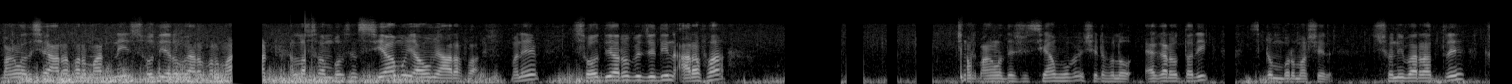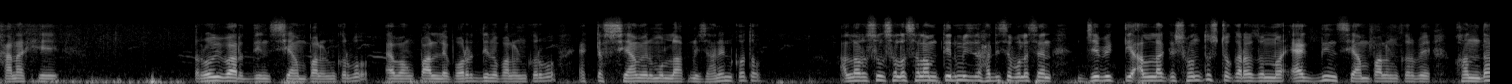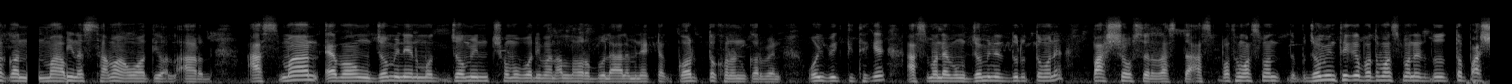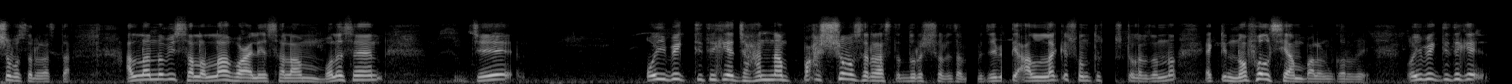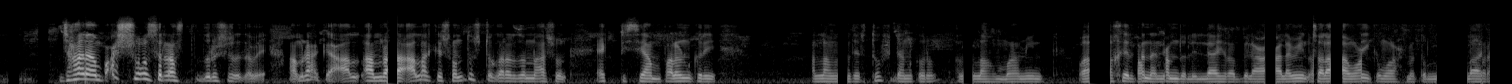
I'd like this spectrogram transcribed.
বাংলাদেশে আরাফার মাঠ নেই, সৌদি আরবে আরাফার মাঠ। আল্লাহ সালাম বলছেন, সিয়ামু ইয়াউমি আরাফা। মানে সৌদি আরবে যেদিন আরাফা, বাংলাদেশে সিয়াম হবে, সেটা হলো এগারো তারিখ, সেপ্টেম্বর মাসের শনিবার রাত্রে খানা খেয়ে রবিবার দিন সিয়াম পালন করব এবং পারলে পরের দিনও পালন করব। একটা সিয়ামের মূল্য আপনি জানেন কত? আল্লাহ রসুল সাল্লাহ সাল্লাম তিরমিজির হাদিসে বলেছেন, যে ব্যক্তি আল্লাহকে সন্তুষ্ট করার জন্য একদিন সিয়াম পালন করবে, খন্দাকন আর্দ। আসমান এবং জমিনের জমিন সমপরিমাণ আল্লাহ রব্বুল আলমিন একটা গর্ত খনন করবেন। ওই ব্যক্তি থেকে আসমান এবং জমিনের দূরত্ব মানে পাঁচশো বছরের রাস্তা। প্রথম আসমান, জমিন থেকে প্রথম আসমানের দূরত্ব পাঁচশো বছরের রাস্তা। আল্লাহ নবী সাল্লাহ আলি সাল্লাম বলেছেন যে ওই ব্যক্তি থেকে জাহান্নাম পাঁচশো বছরের রাস্তা দূরে সরে যাবে। যে ব্যক্তি আল্লাহকে সন্তুষ্ট করার জন্য একটি নফল সিয়াম পালন করবে, ওই ব্যক্তি থেকে জাহান্নাম পাঁচশো বছরের রাস্তা দূরে সরে যাবে। আমরা আমরা আল্লাহকে সন্তুষ্ট করার জন্য আসুন একটি সিয়াম পালন করি। আল্লাহ আমাদের তৌফিক দান করুন আল্লাহ দাওয়ানা আলহামদুলিল্লাহি রাব্বিল আলামিন। আসসালামু আলাইকুম ওয়া রাহমাতুল্লাহি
